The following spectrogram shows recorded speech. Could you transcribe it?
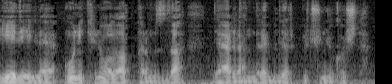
7 ile 12 nolu atlarımızı da değerlendirebilir 3. koşuda.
